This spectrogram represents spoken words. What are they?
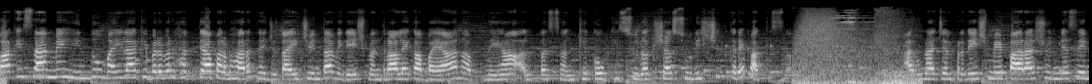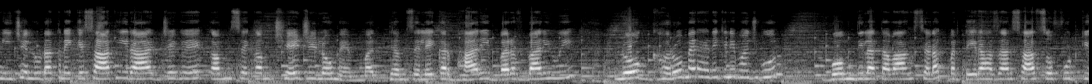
पाकिस्तान में हिंदू महिला की बराबर हत्या पर भारत ने जताई चिंता। विदेश मंत्रालय का बयान अपने यहाँ अल्पसंख्यकों की सुरक्षा सुनिश्चित करे पाकिस्तान। अरुणाचल प्रदेश में पारा शून्य से नीचे लुढ़कने के साथ ही राज्य में कम से कम छह जिलों में मध्यम से लेकर भारी बर्फबारी हुई। लोग घरों में रहने के लिए मजबूर। बोमदिला तवांग सड़क पर 13,700 फुट की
